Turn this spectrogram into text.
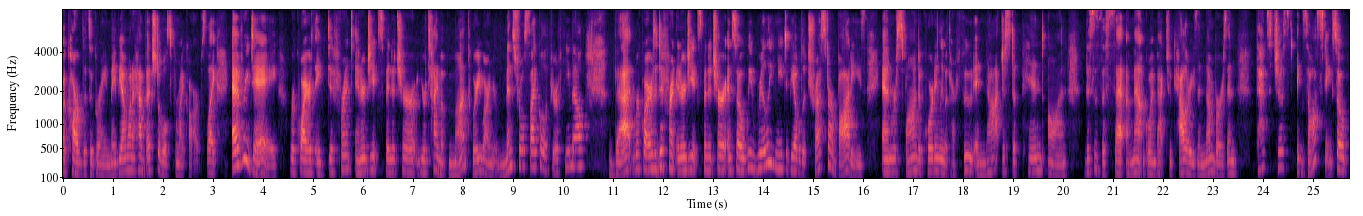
a, carb that's a grain. Maybe I want to have vegetables for my carbs. Like every day requires a different energy expenditure. Your time of month, where you are in your menstrual cycle, if you're a female, that requires a different energy expenditure. And so we really need to be able to trust our bodies and respond accordingly with our food and not just depend on this is the set amount, going back to calories and numbers. And that's just exhausting. So,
